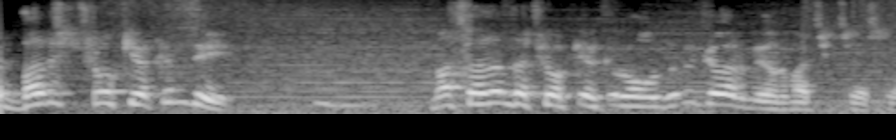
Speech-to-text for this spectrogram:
Yani barış çok yakın değil. Masanın da çok yakın olduğunu görmüyorum açıkçası.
